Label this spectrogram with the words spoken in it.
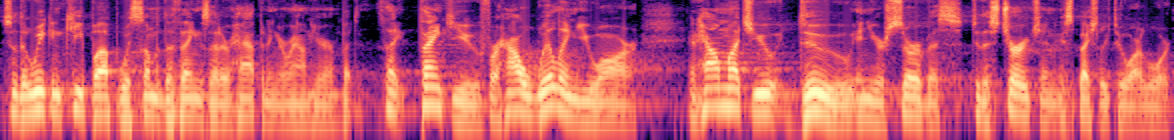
so that we can keep up with some of the things that are happening around here. But thank you for how willing you are and how much you do in your service to this church and especially to our Lord.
